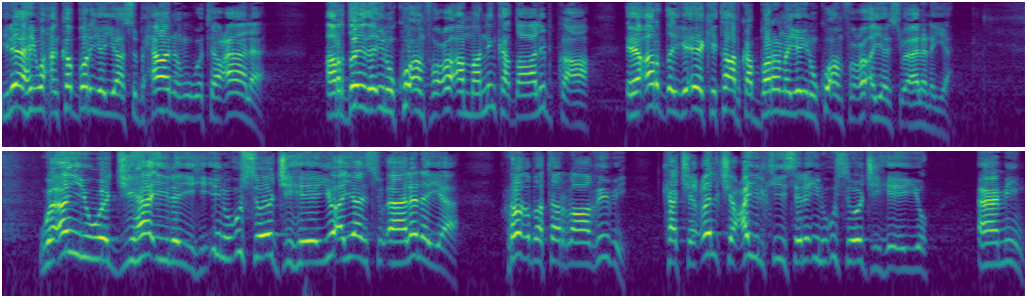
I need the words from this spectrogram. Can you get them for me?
Ilaahay waxaan ka baryayaa subxaanahu wa tacaala ardayda inuu ku anfaco ama ninka daalibka ah ee ardayga ee kitaabka baranaya inuu ku anfaco ayaan su'aalanayaa wa an yuwajiha ilayhi inuu u soo jiheeyo ayaan su'aalanayaa ragbata raagibi ka jecel jacaylkiisana inuu u soo jiheeyo. Aamiin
